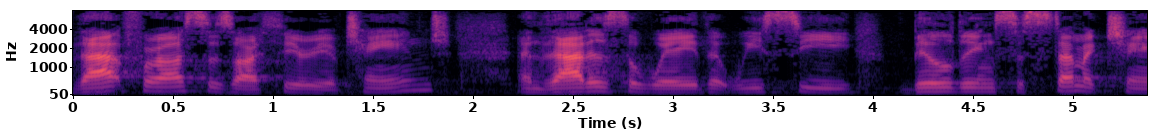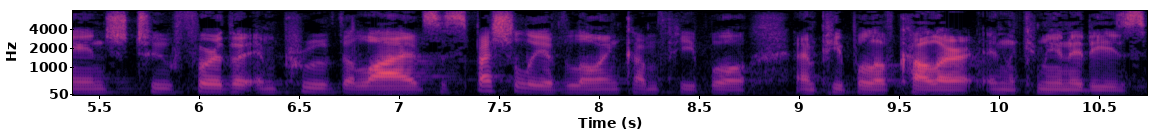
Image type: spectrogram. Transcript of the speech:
That, for us, is our theory of change, and that is the way that we see building systemic change to further improve the lives, especially of low income people and people of color in the communities,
